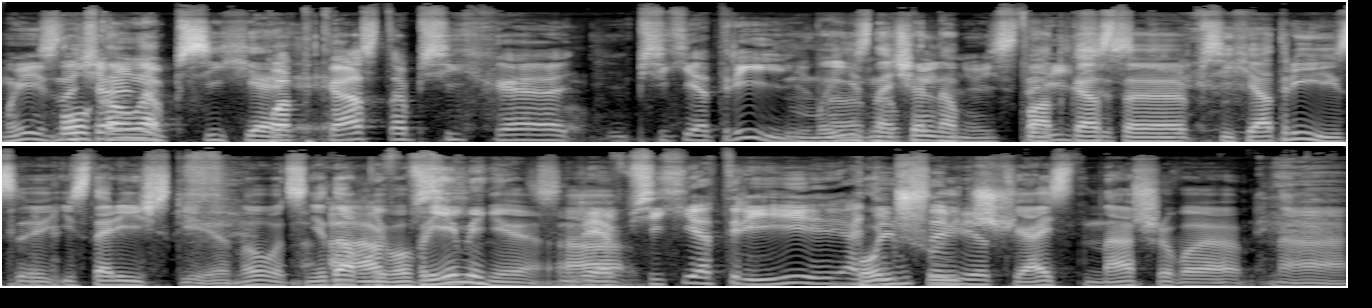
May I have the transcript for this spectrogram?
мы изначально психи... подкаст о психо... психиатрии. Мы изначально помню, подкаст о психиатрии исторические, но вот с недавнего а времени... Смотри, а, психиатрии большую совет. часть нашего... А,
